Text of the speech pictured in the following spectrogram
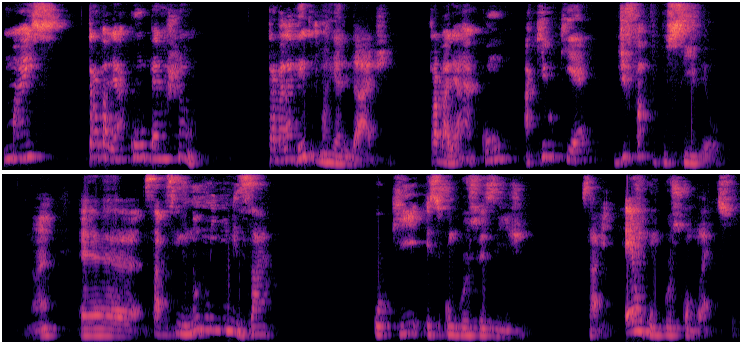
mas trabalhar com o pé no chão. Trabalhar dentro de uma realidade. Trabalhar com aquilo que é de fato possível. É? É, sabe assim, não minimizar o que esse concurso exige. Sabe? É um concurso complexo.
